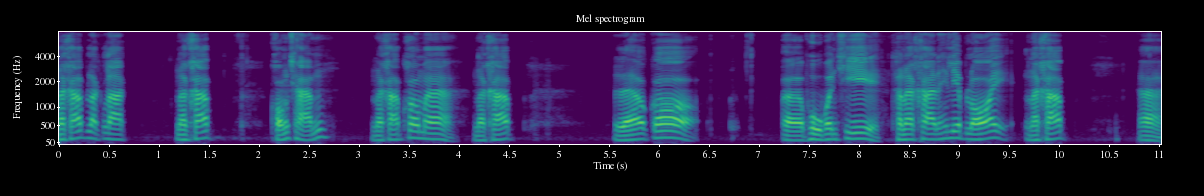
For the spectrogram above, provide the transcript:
นะครับหลักๆนะครับของฉันนะครับเข้ามานะครับ แล้วก็ผูกบัญชีธนาคารให้เรียบร้อยนะครับอ่า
